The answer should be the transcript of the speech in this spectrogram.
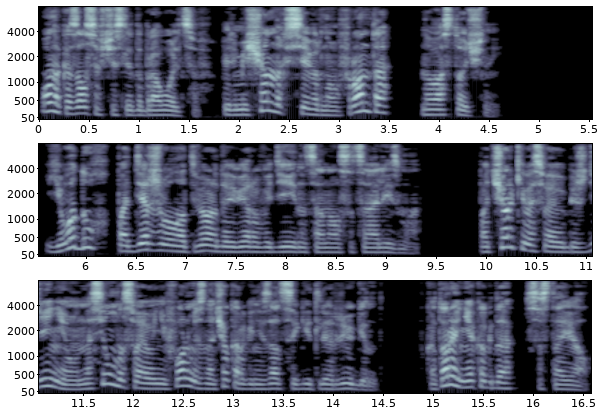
он оказался в числе добровольцев, перемещенных с Северного фронта на Восточный. Его дух поддерживала твердая вера в идеи национал-социализма. Подчеркивая свои убеждения, он носил на своей униформе значок организации Гитлер-Рюгент, в которой некогда состоял.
